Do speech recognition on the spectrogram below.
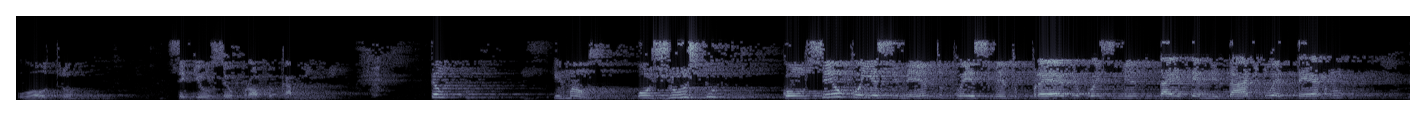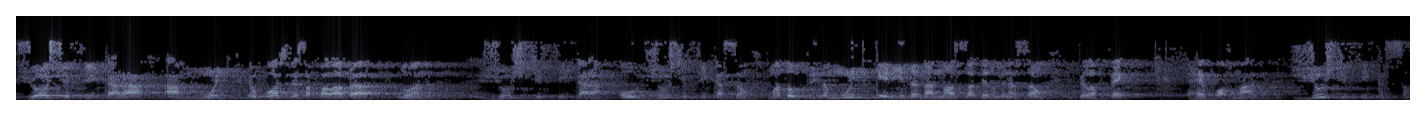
O outro seguiu o seu próprio caminho. Então, irmãos, o justo com o seu conhecimento, conhecimento prévio, conhecimento da eternidade, do eterno, justificará a muito. Eu gosto dessa palavra, Luana, justificará ou justificação, uma doutrina muito querida na nossa denominação e pela fé reformada. Justificação.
